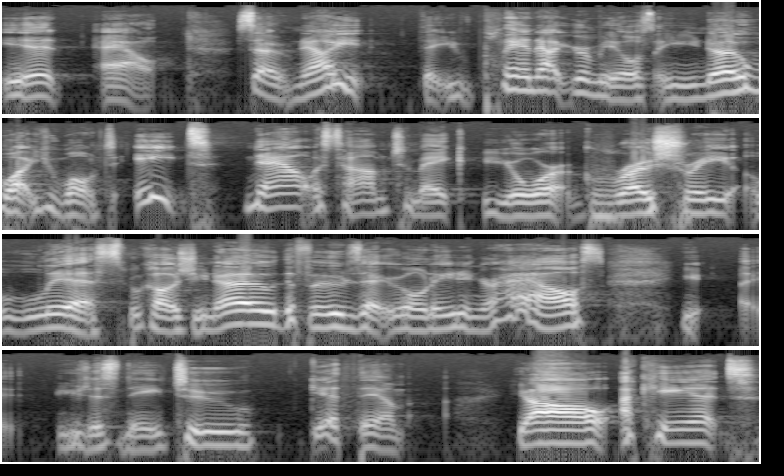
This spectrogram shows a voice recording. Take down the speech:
it out. So now you that you've planned out your meals and you know what you want to eat, now it's time to make your grocery list because you know the foods that you're going to eat in your house. You, uh, you just need to get them. Y'all, I can't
